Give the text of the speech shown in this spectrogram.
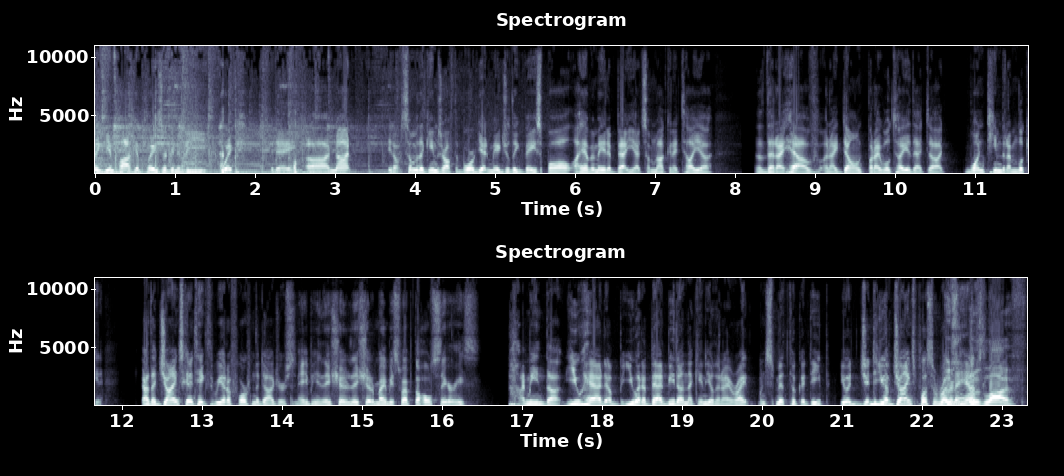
Think the in pocket plays are going to be quick today. Uh, not, you know, some of the games are off the board yet in Major League Baseball. I haven't made a bet yet, so I'm not going to tell you that I have, and I don't. But I will tell you that uh, one team that I'm looking. Are the Giants going to take three out of four from the Dodgers? Maybe they should. They should have maybe swept the whole series. I mean, the you had a you had a bad beat on that game the other night, right? When Smith took it deep. You had, did you have Giants plus a run was, and a half? it was live.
